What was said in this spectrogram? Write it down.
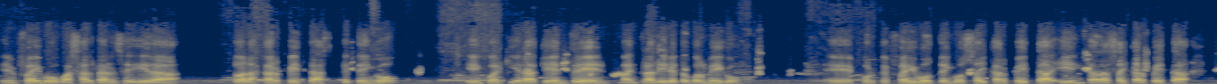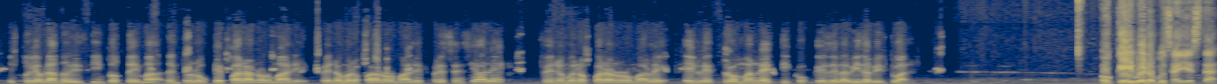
en Facebook va a saltar enseguida todas las carpetas que tengo. En cualquiera que entre va a entrar directo conmigo. Eh, porque Facebook tengo seis carpetas y en cada seis carpetas estoy hablando de distintos temas dentro de lo que es paranormales, fenómenos paranormales presenciales, fenómenos paranormales electromagnéticos, que es de la vida virtual. Ok, bueno, pues ahí está.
